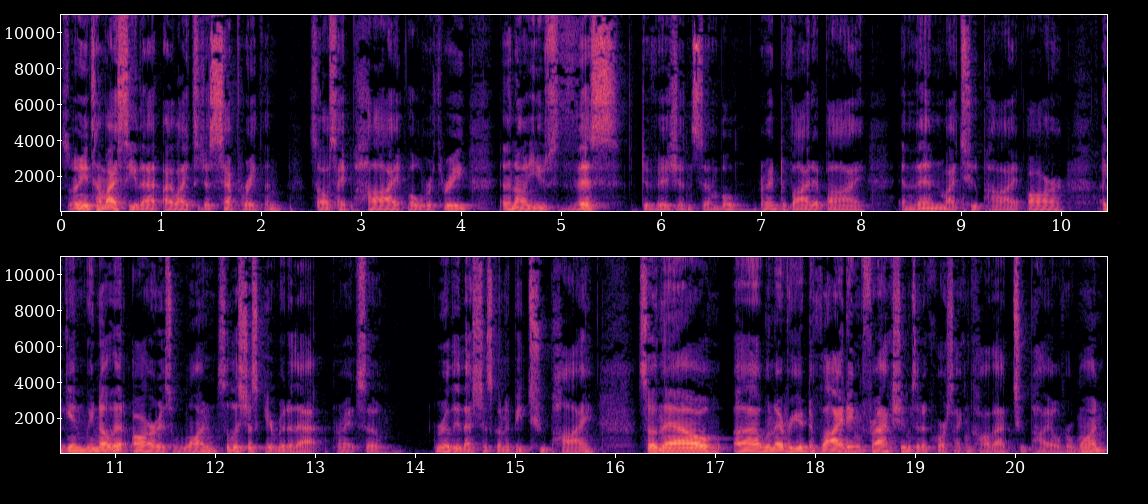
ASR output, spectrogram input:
So anytime I see that, I like to just separate them. So I'll say pi over 3, and then I'll use this division symbol, right, divided by and then my 2 pi r. Again, we know that r is 1, so let's just get rid of that, right? So really that's just going to be 2 pi. So now uh, whenever you're dividing fractions, and of course I can call that 2 pi over 1,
